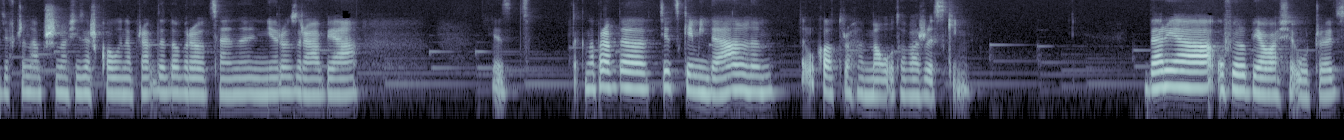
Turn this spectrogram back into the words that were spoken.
dziewczyna przynosi ze szkoły naprawdę dobre oceny, nie rozrabia, jest tak naprawdę dzieckiem idealnym, tylko trochę mało towarzyskim. Daria uwielbiała się uczyć.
